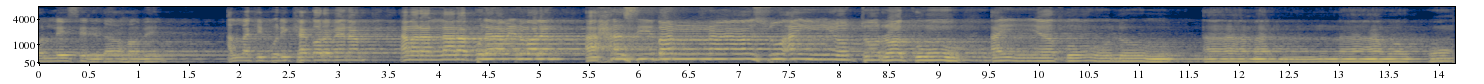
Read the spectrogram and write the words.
বললেই ছেড়ে দেওয়া হবে। আল্লাহ কি পরীক্ষা করবে না? আমার আল্লাহ রাব্বুল আলামিন বলেন আহাসিবান নাসু আইয়ুতরাকু আইয়াকুলু আমান্না ওয়া হুম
